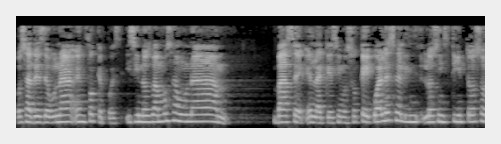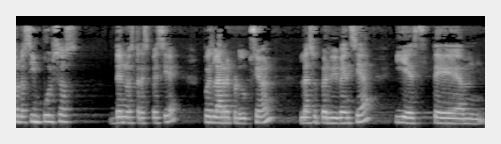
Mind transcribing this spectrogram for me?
o sea, desde un enfoque, pues, y si nos vamos a una base en la que decimos, ok, ¿cuáles son los instintos o los impulsos de nuestra especie? Pues la reproducción, la supervivencia y este, um,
